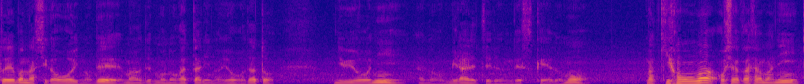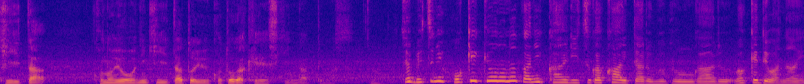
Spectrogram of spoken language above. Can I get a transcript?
例え話が多いのでまるで物語のようだというようにあの見られてるんですけれども、まあ、基本はお釈迦様に聞いたこのように聞いたということが形式になっています。じゃあ別に法華経の中に戒律が書いてある部分があるわけではない。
